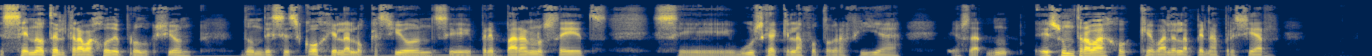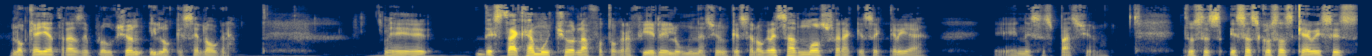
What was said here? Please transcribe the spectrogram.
se nota el trabajo de producción donde se escoge la locación, se preparan los sets, se busca que la fotografía, o sea, es un trabajo que vale la pena apreciar lo que hay atrás de producción y lo que se logra. Eh, destaca mucho la fotografía y la iluminación que se logra, esa atmósfera que se crea en ese espacio. Entonces, esas cosas que a veces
